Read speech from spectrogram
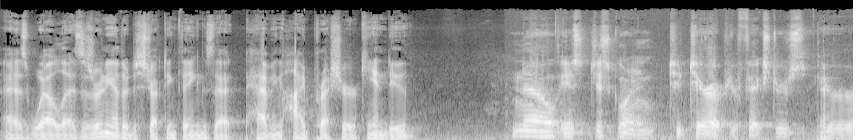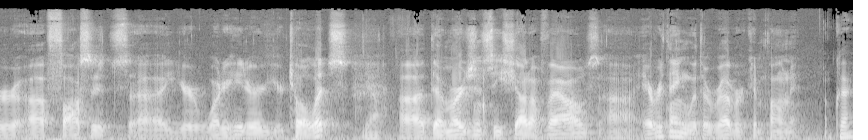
As well as, is there any other destructing things that having high pressure can do? No, it's just going to tear up your fixtures, Okay. your uh, faucets, uh, your water heater, your toilets, Yeah. uh, the emergency shut-off valves, uh, everything with a rubber component. Okay.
